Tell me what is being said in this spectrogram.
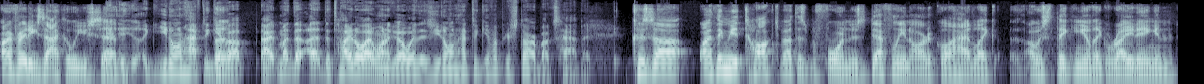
I'm afraid exactly what you said. It- like, you don't have to give But- up. I, my, the, uh, the title I want to go with is "You don't have to give up your Starbucks habit." because uh, I think we had talked about this before, and there's definitely an article I had like I was thinking of like writing, and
